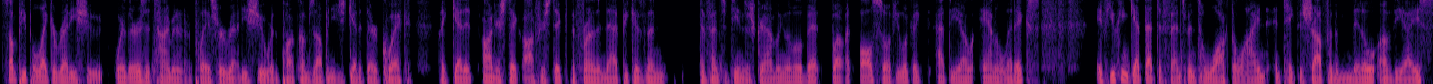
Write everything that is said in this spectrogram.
some people like a ready shoot where there is a time and a place for a ready shoot where the puck comes up and you just get it there quick, like get it on your stick, off your stick to the front of the net, because then defensive teams are scrambling a little bit. But also, if you look at the analytics, if you can get that defenseman to walk the line and take the shot for the middle of the ice,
